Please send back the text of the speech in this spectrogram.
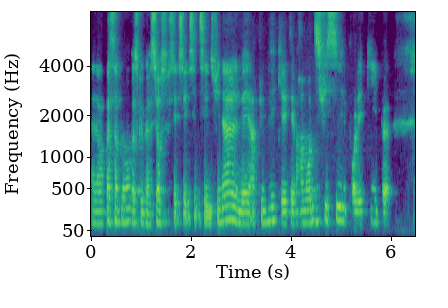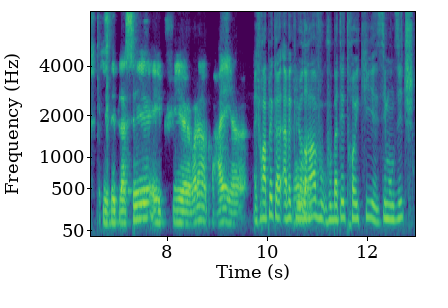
Alors, pas simplement parce que, bien sûr, c'est une finale, mais un public qui a été vraiment difficile pour l'équipe qui se déplaçait. Et puis, voilà, pareil. Il faut rappeler qu'avec bon, Lyodra, vous, vous battez Troïki et Simondzic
